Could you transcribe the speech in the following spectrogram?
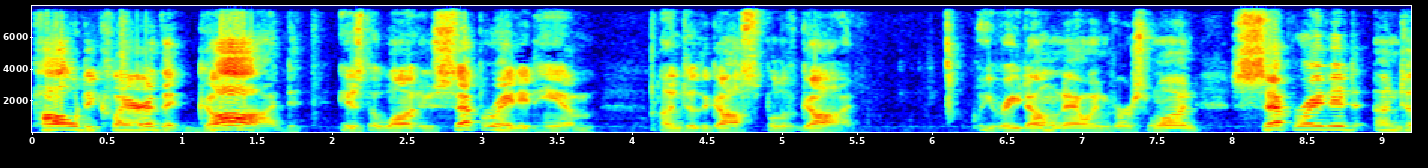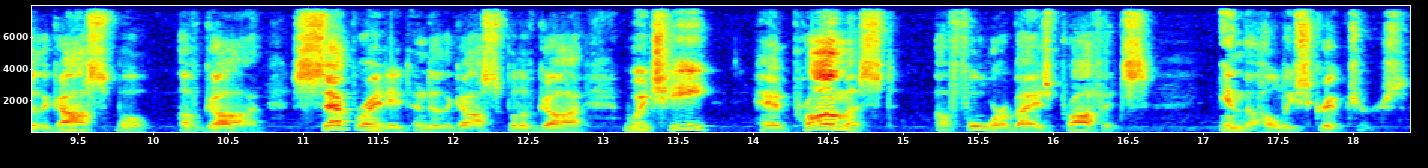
Paul declared that God is the one who separated him unto the gospel of God. We read on now in verse 1 separated unto the gospel of God, separated unto the gospel of God, which he had promised afore by his prophets in the Holy Scriptures.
